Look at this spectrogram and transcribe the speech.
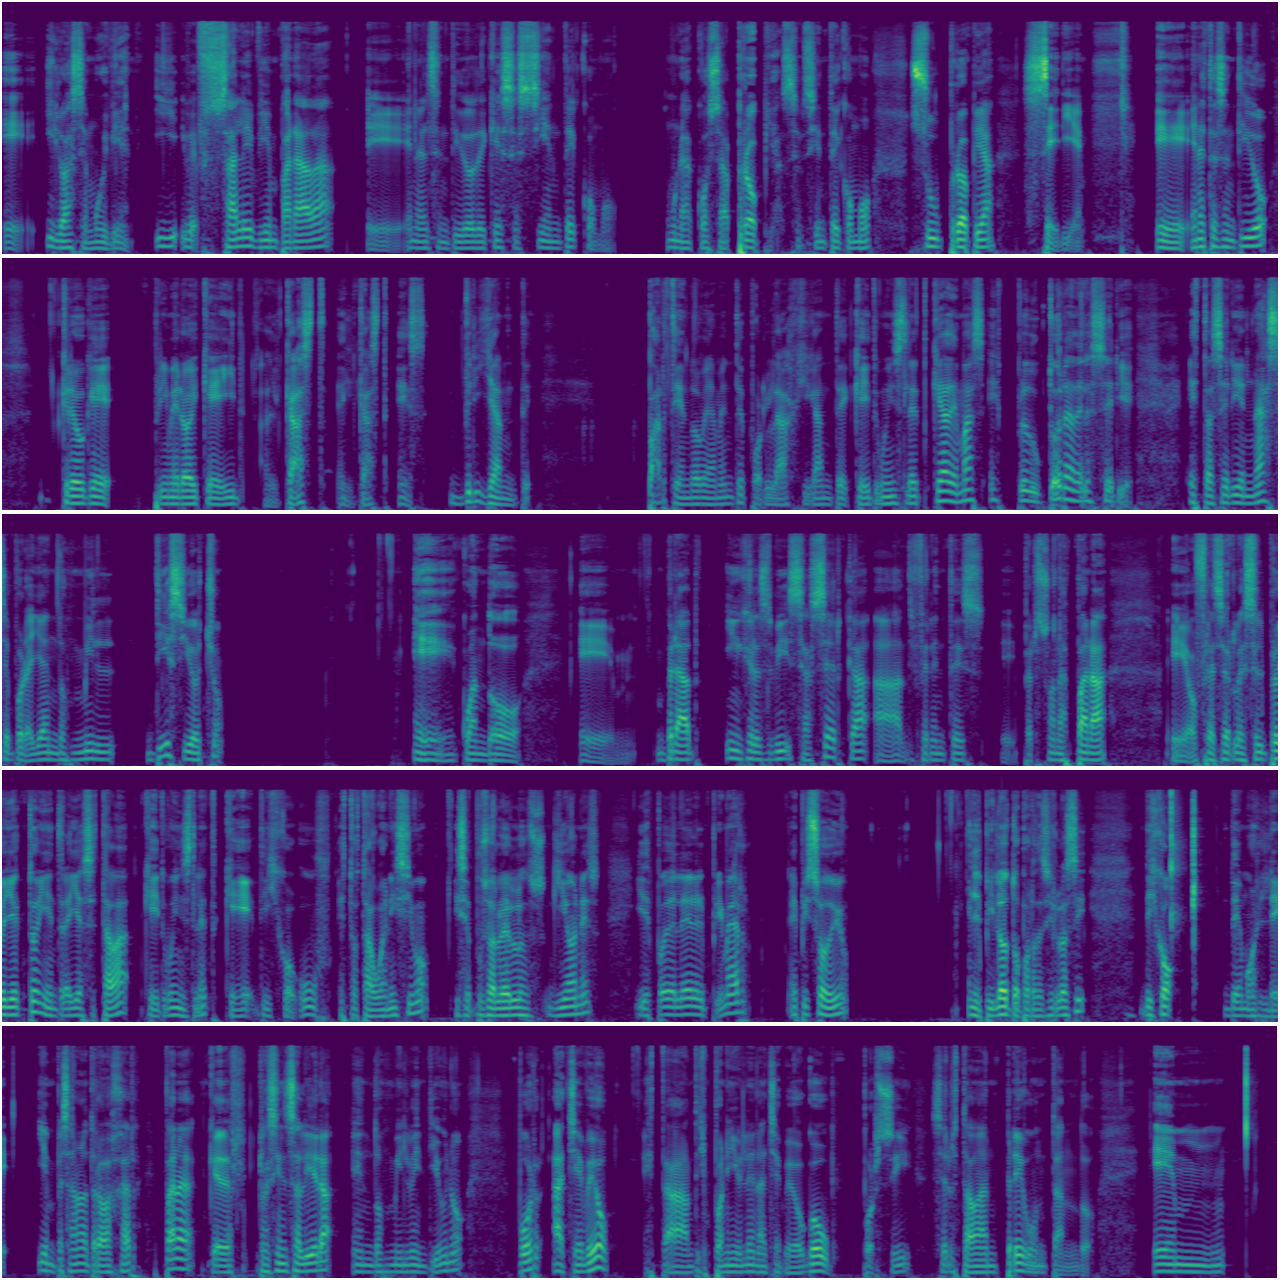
Eh, y lo hace muy bien. Y sale bien parada eh, en el sentido de que se siente como una cosa propia, se siente como su propia serie. Eh, en este sentido, creo que primero hay que ir al cast. El cast es brillante, partiendo obviamente por la gigante Kate Winslet, que además es productora de la serie. Esta serie nace por allá en 2018, cuando Brad Inglesby se acerca a diferentes eh, personas para eh, ofrecerles el proyecto y entre ellas estaba Kate Winslet que dijo, uff, esto está buenísimo y se puso a leer los guiones y después de leer el primer episodio, el piloto por decirlo así, dijo, démosle y empezaron a trabajar para que recién saliera en 2021 por HBO. Está disponible en HBO Go por si se lo estaban preguntando. Em,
